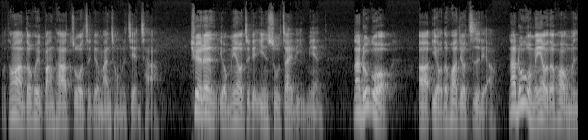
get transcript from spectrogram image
我通常都会帮他做这个螨虫的检查，确认有没有这个因素在里面。那如果呃有的话就治疗，那如果没有的话，我们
